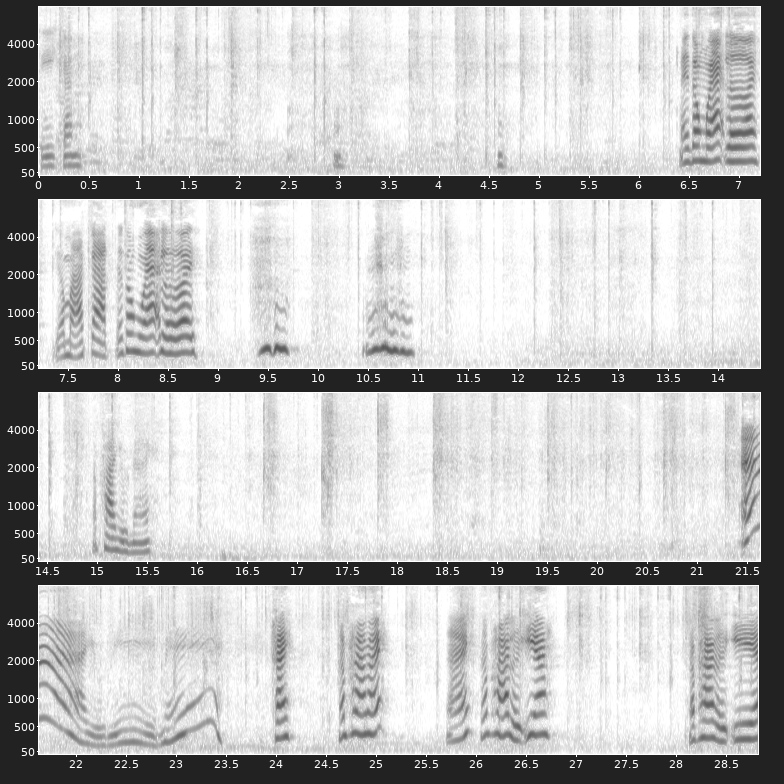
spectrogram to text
ตีกัน ไม่ต้องแวะเลย เดี๋ยวหมากัดไม่ต้องแวะเลยนภาอยู่ไหน อยู่นี่แม่ใครนภาไหมไหนนภาหรือเอียนภาหรือเอีย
